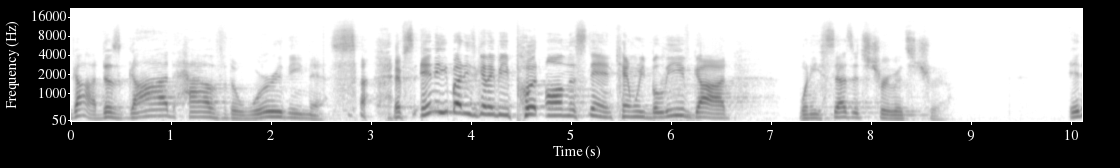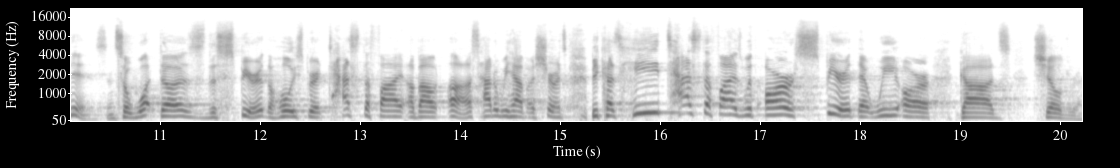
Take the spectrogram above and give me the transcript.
God. Does God have the worthiness? if anybody's going to be put on the stand, can we believe God when He says it's true, it's true? It is. And so, what does the Spirit, the Holy Spirit, testify about us? How do we have assurance? Because He testifies with our spirit that we are God's children.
